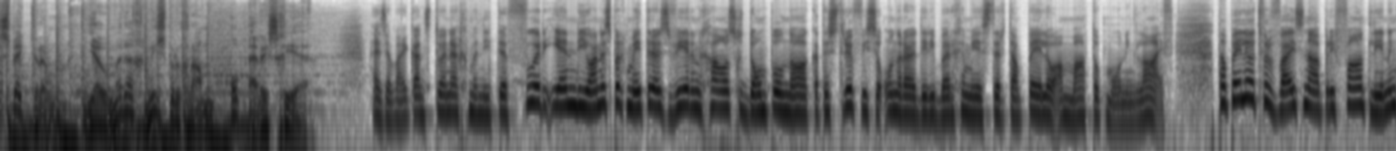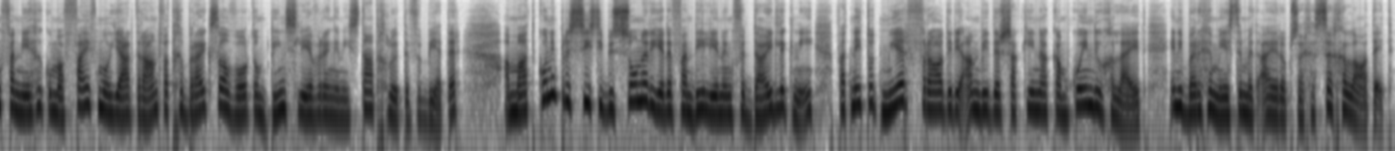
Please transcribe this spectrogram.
Spectrum, jou middagnuusprogram op RSG. Hy sê bykans 20 minute voor 1 die Johannesburg Metro is weer in chaos gedompel na 'n katastrofiese onderhoud deur die burgemeester Tapelo Amat op Morning Live. Tapelo het verwys na 'n privaat lening van 9,5 miljard rand wat gebruik sal word om dienslewering in die stad glo te verbeter. Amat kon nie presies die besonderhede van die lening verduidelik nie wat net tot meer vrae deur die aanbieder Sakina Kamkwendo gelei het en die burgemeester met eier op sy gesig gelaat het.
